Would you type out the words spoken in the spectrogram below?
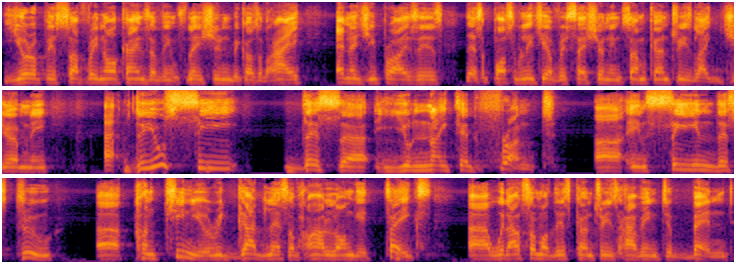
Europe is suffering all kinds of inflation because of high energy prices. There's a possibility of recession in some countries like Germany. Uh, do you see this uh, united front uh, in seeing this through uh, continue regardless of how long it takes uh, without some of these countries having to bend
